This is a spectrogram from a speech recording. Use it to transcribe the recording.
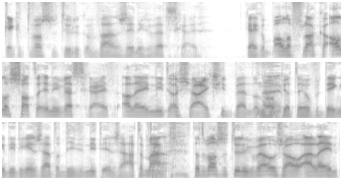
kijk, het was natuurlijk een waanzinnige wedstrijd. Kijk, op alle vlakken, alles zat er in die wedstrijd. Alleen niet als je Ajax ziet bent. Dan Nee. hoop je dat er heel veel dingen die erin zaten, die er niet in zaten. Maar Ja. dat was natuurlijk wel zo. Alleen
